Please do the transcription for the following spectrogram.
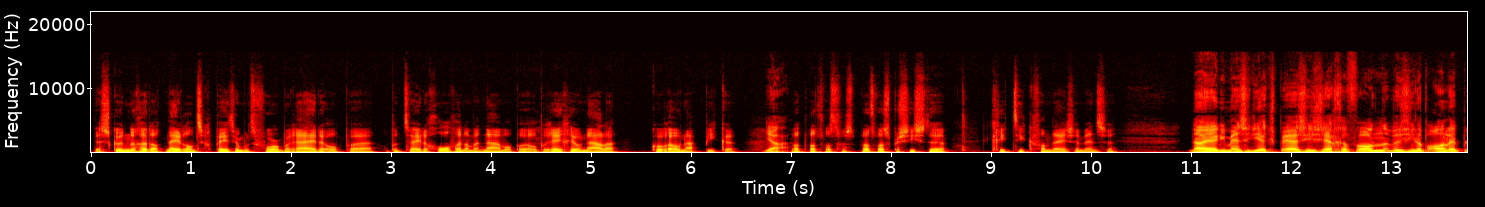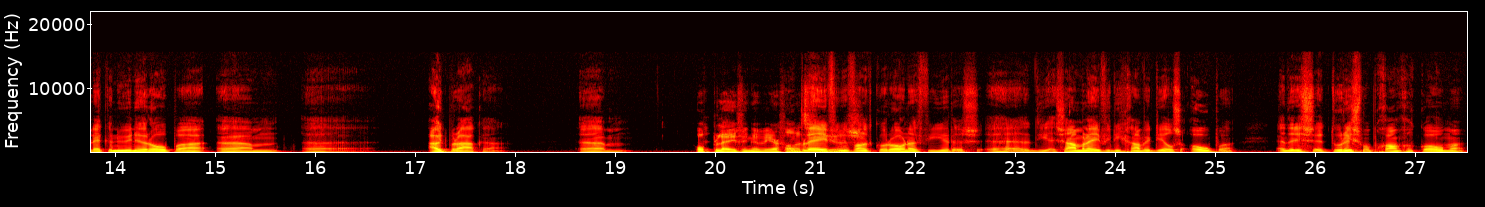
deskundigen dat Nederland zich beter moet voorbereiden op, op een tweede golf. En dan met name op, op regionale coronapieken. Ja. Wat, wat, was, wat was precies de kritiek van deze mensen? Nou ja, die mensen, die experts, die zeggen van... we zien op allerlei plekken nu in Europa um, uh, uitbraken... Um, oplevingen weer van oplevingen het virus. van het coronavirus. Hè, die samenlevingen die gaan weer deels open. En er is uh, toerisme op gang gekomen.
